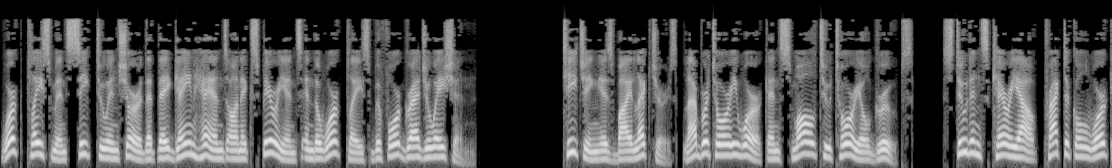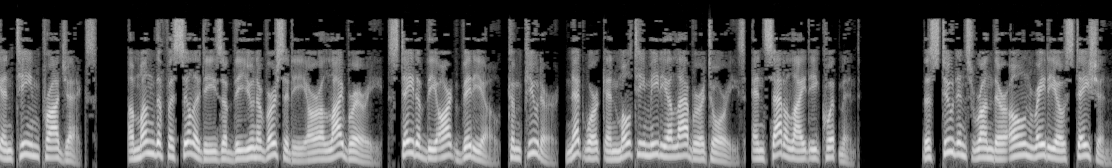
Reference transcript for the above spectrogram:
Work placements seek to ensure that they gain hands-on experience in the workplace before graduation. Teaching is by lectures, laboratory work and small tutorial groups. Students carry out practical work and team projects. Among the facilities of the university are a library, state-of-the-art video, computer, network and multimedia laboratories, and satellite equipment. The students run their own radio station,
